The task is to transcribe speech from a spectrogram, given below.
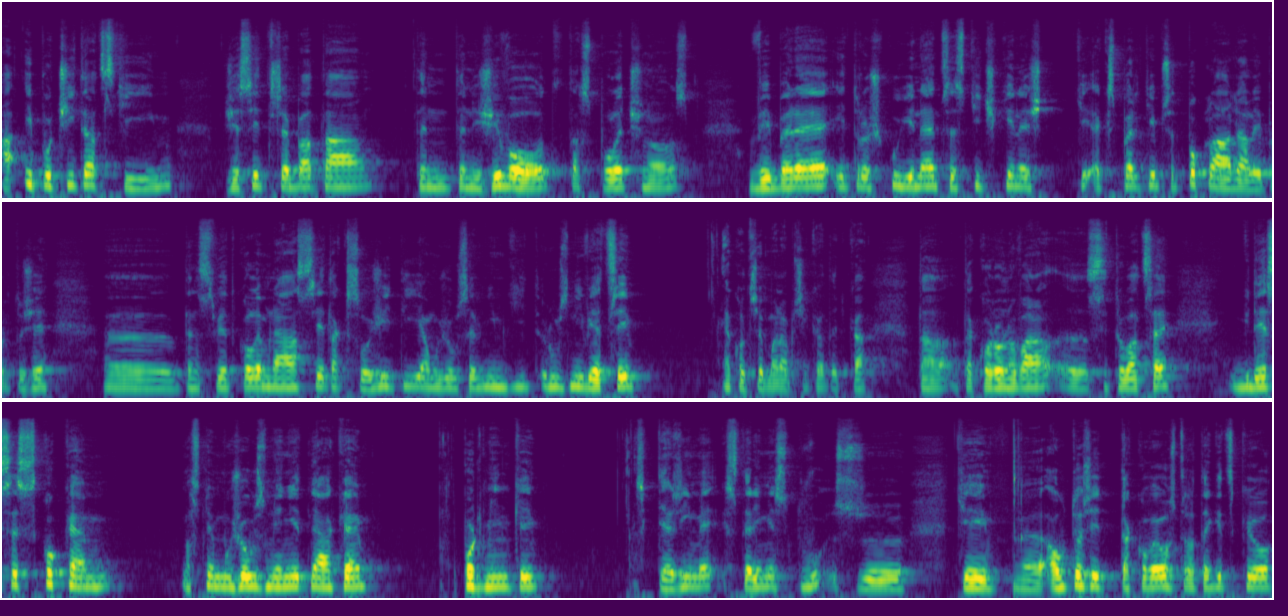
A i počítat s tím, že si třeba ta, ten, ten život, ta společnost vybere i trošku jiné cestičky, než ti experti předpokládali, protože eh, ten svět kolem nás je tak složitý a můžou se v ním dít různé věci, jako třeba například teďka ta, ta koronová eh, situace, kde se skokem vlastně můžou změnit nějaké podmínky s kterými, s kterými stvu, s, ti eh, autoři takového strategického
